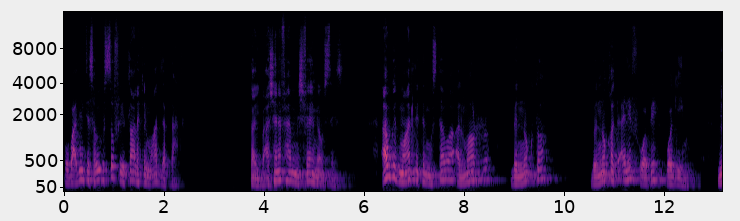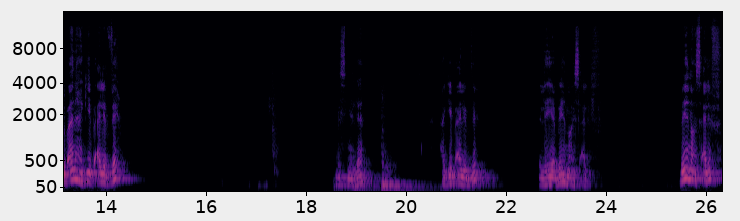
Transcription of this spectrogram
وبعدين تساويه بالصفر يطلع لك المعادلة بتاعتك. طيب عشان أفهم مش فاهم يا أستاذ أوجد معادلة المستوى المار بالنقطة بالنقط ألف وب وج يبقى أنا هجيب ألف ب بسم الله. هجيب ألف ب اللي هي ب ناقص ألف. ب ناقص ألف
